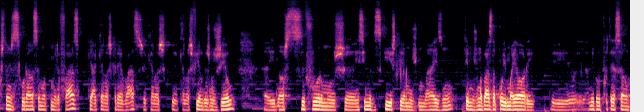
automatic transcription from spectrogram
questões de segurança numa primeira fase, porque há aquelas crevasses, aquelas, aquelas fendas no gelo, eh, e nós, se formos eh, em cima de skis, temos mais um, temos uma base de apoio maior e, e a nível de proteção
